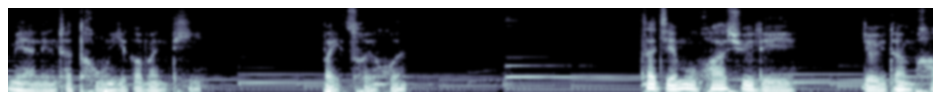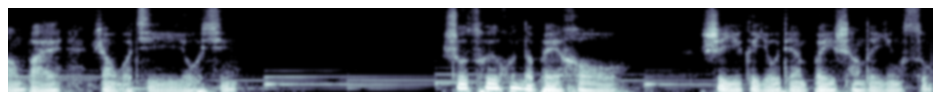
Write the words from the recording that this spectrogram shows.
面临着同一个问题：被催婚。在节目花絮里。有一段旁白让我记忆犹新，说催婚的背后是一个有点悲伤的因素，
